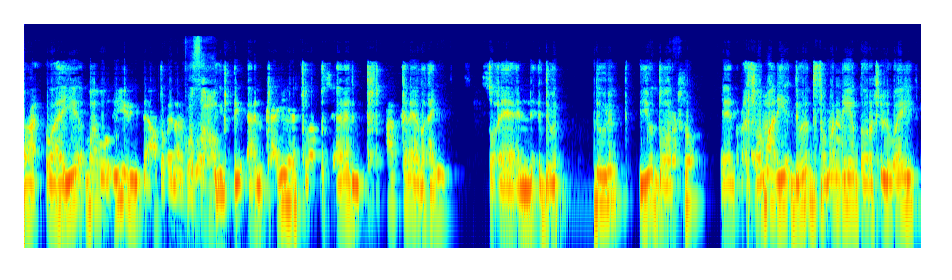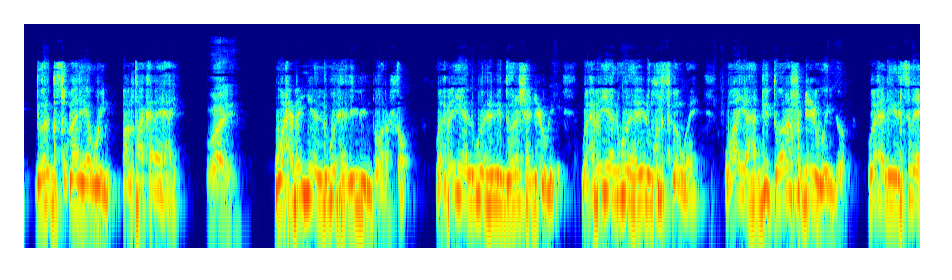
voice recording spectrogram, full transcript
Wa- wahaye baabo i yari daacdo inaan Ku soco. aan kaaga yara jawaab mas'aladu maxaad ka leedahay? Dowlad iyo doorasho soomaaliya dowladda soomaaliya doorasho la waayey dowladda soomaaliya weyn baan taa ka leeyahay. Waxba yaan lagu haliilin doorasho waxba yaan lagu haliilin doorasha dhici weyde waxba yaan lagu haliilin kursi waaye waayo haddii doorasho dhici weydo waxa la yidhi siday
